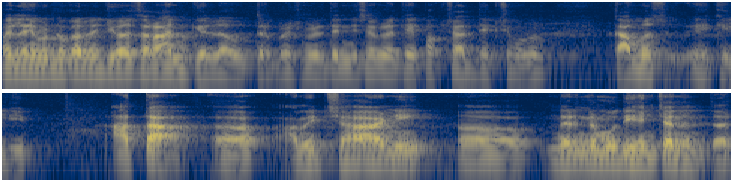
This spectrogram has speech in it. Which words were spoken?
पहिल्या निवडणुकांमध्ये जीवाचं रान केलं उत्तर प्रदेशमध्ये त्यांनी सगळं ते पक्षाध्यक्ष म्हणून कामं हे केली. आता अमित शहा आणि नरेंद्र मोदी यांच्यानंतर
